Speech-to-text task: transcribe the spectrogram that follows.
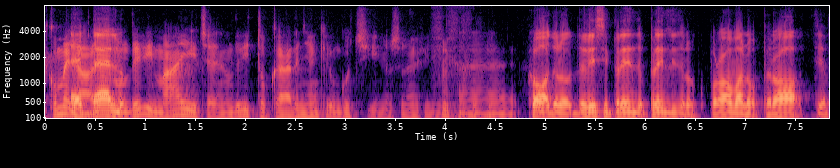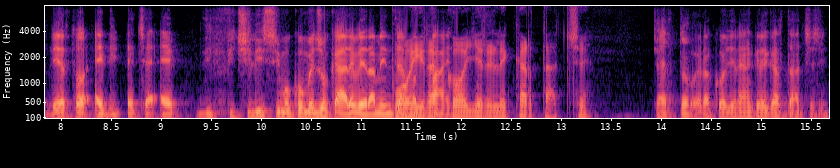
È come è bello. non devi mai, cioè, non devi toccare neanche un goccino, se no è finito. Eh, Codolo, dovessi prend- prenditelo, provalo, però ti avverto, è, di- è, cioè, è difficilissimo come giocare veramente Puoi a Pathfinder. Puoi raccogliere le cartacce? Certo. Puoi raccogliere anche le cartacce, sì.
